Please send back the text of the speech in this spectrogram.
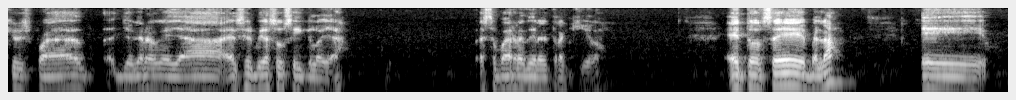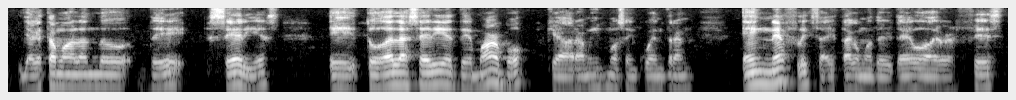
Chris Pratt, yo creo que ya él sirvió su ciclo ya. se puede retirar tranquilo. Entonces, ¿verdad? Eh, ya que estamos hablando de series, eh, todas las series de Marvel que ahora mismo se encuentran en Netflix, ahí está como Daredevil, Iron Fist,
